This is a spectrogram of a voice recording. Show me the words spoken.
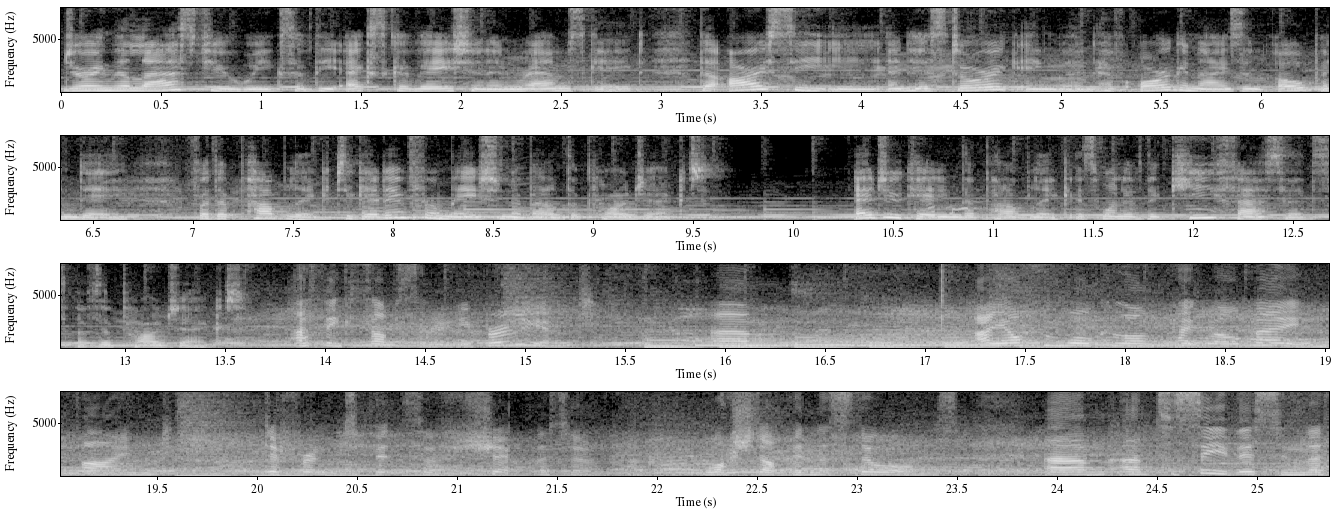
During the last few weeks of the excavation in Ramsgate, the RCE and Historic England have organized an open day for the public to get information about the project. Educating the public is one of the key facets of the project. I think it's absolutely brilliant. Um, I often walk along Pegwell Bay and find different bits of ship that have washed up in the storms. Um, and to see this in this,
